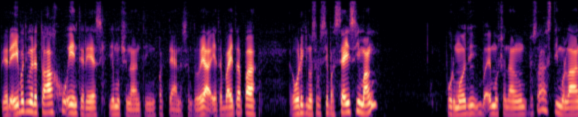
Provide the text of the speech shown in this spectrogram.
Pero aí primeiro tá com interesse que tem muito nante em paternas. Então, ja, é também para agora que nós precisamos seis simang, por modo emocional, para estimular,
